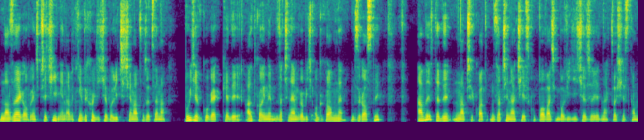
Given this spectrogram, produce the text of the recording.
na zero, wręcz przeciwnie, nawet nie wychodzicie, bo liczycie na to, że cena pójdzie w górę, kiedy altcoiny zaczynają robić ogromne wzrosty, a wy wtedy na przykład zaczynacie je skupować, bo widzicie, że jednak coś jest tam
